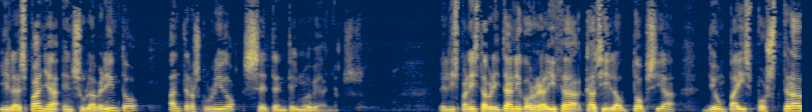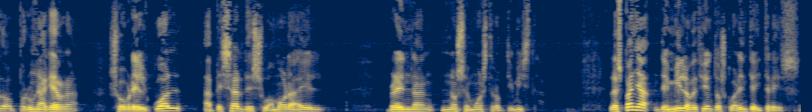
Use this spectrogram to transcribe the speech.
y la España en su laberinto han transcurrido 79 años. el hispanista británico realiza casi la autopsia de un país postrado por una guerra sobre el cual, a pesar de su amor a él, Brennan no se muestra optimista. La España de 1943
